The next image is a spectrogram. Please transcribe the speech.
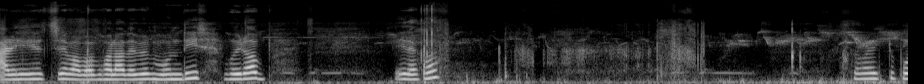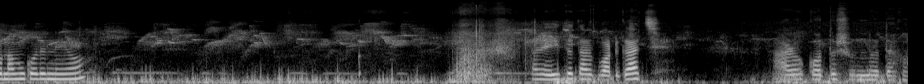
আর এই হচ্ছে বাবা ভোলাদেবের মন্দির, ভৈরব। এই দেখো। সবাই একটু প্রণাম করে নিও। আর এই তো তার বট গাছ আরও কত সুন্দর দেখো।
